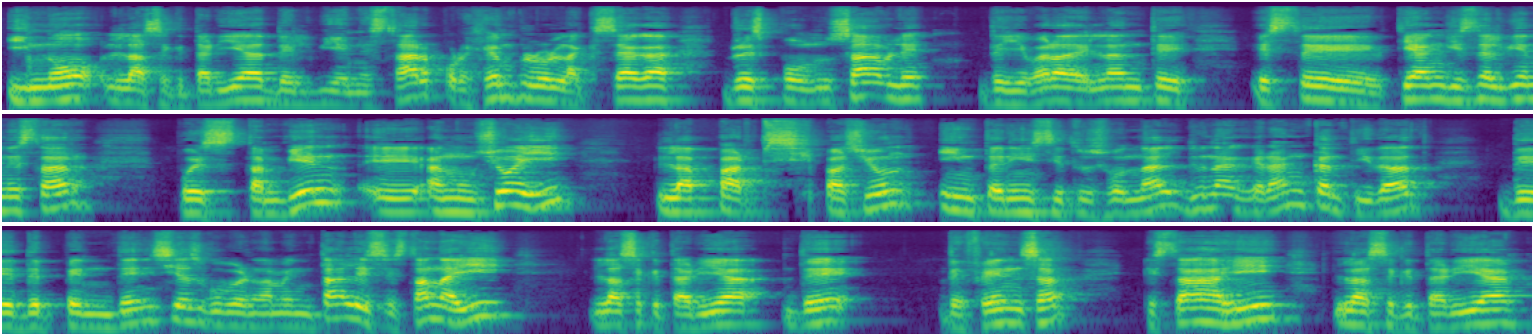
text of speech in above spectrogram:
y no la Secretaría del Bienestar, por ejemplo, la que se haga responsable de llevar adelante este tianguis del bienestar, pues también eh, anunció ahí la participación interinstitucional de una gran cantidad de dependencias gubernamentales. Están ahí la Secretaría de Defensa, está ahí la Secretaría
